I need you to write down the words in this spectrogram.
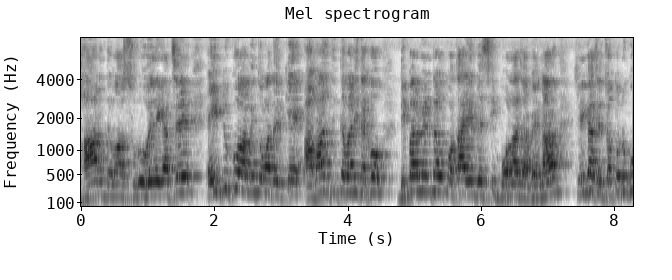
ভার দেওয়া শুরু হয়ে গেছে। এইটুকু আমি তোমাদেরকে আভাস দিতে পারি। দেখো ডিপার্টমেন্টাল কথা এর বেশি বলা যাবে না। ঠিক আছে, যতটুকু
